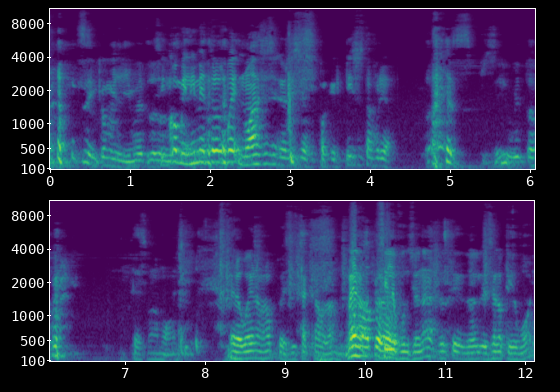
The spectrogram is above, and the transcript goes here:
5 milímetros. 5 milímetros, güey, no haces ejercicio porque el piso está frío. sí, güey, también. Es mamón. Pero bueno, no, pues sí está cabrón. Bueno, pero- si le funciona, eso es lo que yo voy.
